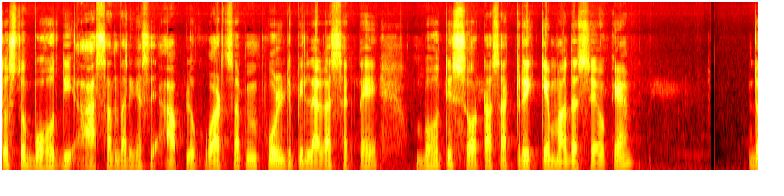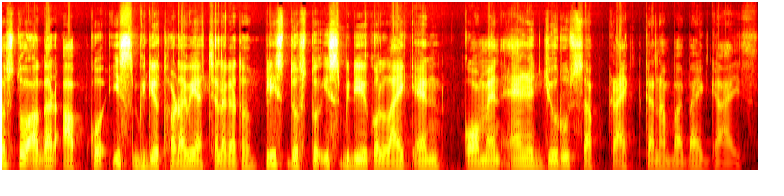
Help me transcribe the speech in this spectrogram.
दोस्तों, बहुत ही आसान तरीके से आप लोग व्हाट्सअप में फुल डीपी लगा सकते हैं। बहुत ही छोटा सा ट्रिक के मदद से, ओके? दोस्तों, अगर आपको इस वीडियो थोड़ा भी अच्छा लगा तो प्लीज़ दोस्तों, इस वीडियो को लाइक एंड कमेंट एंड ज़रूर सब्सक्राइब करना। Bye bye guys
